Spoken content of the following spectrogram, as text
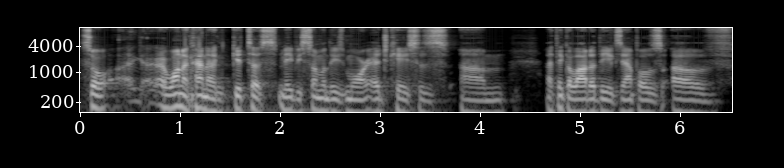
So I, I want to kind of get to maybe some of these more edge cases. Um, I think a lot of the examples of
